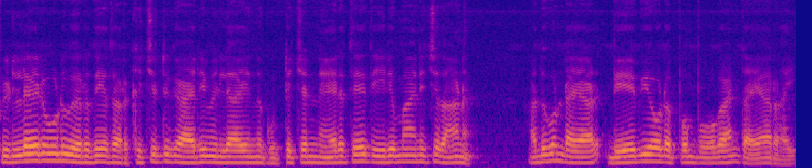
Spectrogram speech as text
പിള്ളേരോട് വെറുതെ തർക്കിച്ചിട്ട് കാര്യമില്ല എന്ന് കുട്ടിച്ചൻ നേരത്തെ തീരുമാനിച്ചതാണ്. അതുകൊണ്ട് അയാൾ ബേബിയോടൊപ്പം പോകാൻ തയ്യാറായി.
